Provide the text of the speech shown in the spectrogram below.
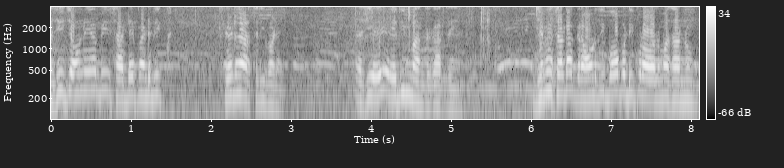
ਅਸੀਂ ਚਾਹੁੰਦੇ ਹਾਂ ਵੀ ਸਾਡੇ ਪਿੰਡ ਵੀ ਖੇਡ ਨਰਸਰੀ ਬਣੇ। ਅਸੀਂ ਇਹ- ਇਹਦੀ ਮੰਗ ਕਰਦੇ ਹਾਂ। ਜਿਵੇਂ ਸਾਡਾ ਗਰਾਊਂਡ ਦੀ ਬਹੁਤ ਵੱਡੀ ਪ੍ਰੋਬਲਮ ਆ ਸਾਨੂੰ।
